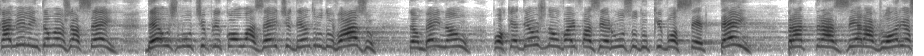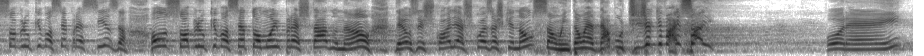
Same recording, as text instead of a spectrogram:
Camila, então eu já sei. Deus multiplicou o azeite dentro do vaso? Também não, porque Deus não vai fazer uso do que você tem para trazer a glória sobre o que você precisa ou sobre o que você tomou emprestado. Não, Deus escolhe as coisas que não são, então é da botija que vai sair. Porém,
